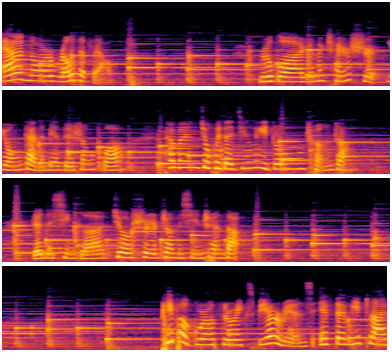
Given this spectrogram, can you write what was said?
Eleanor Roosevelt. 如果人们诚实、勇敢地面对生活，他们就会在经历中成长。人的性格就是这么形成的。People grow through experience if they meet life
